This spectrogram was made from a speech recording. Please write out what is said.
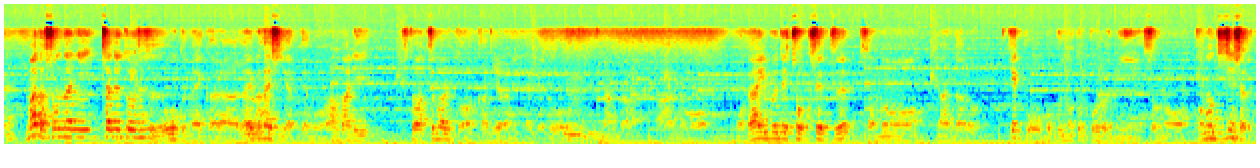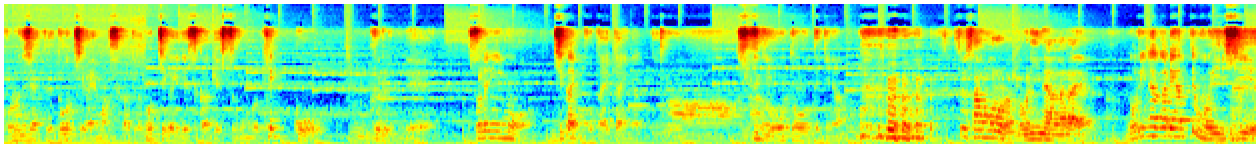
あね。まだそんなにチャンネル登録者数多くないからライブ配信やってもあんまり人集まるとは限らないんだけど、うん。なんかあのもうライブで直接そのなんだろう結構僕のところにそのこの自転車とこの自転車ってどう違いますかとかどっちがいいですかって質問が結構来るんで、それにもう直に答えたいなっていう。質疑応答的な。それサンボローラー乗りながらやる乗りながらやってもいいし、うん、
